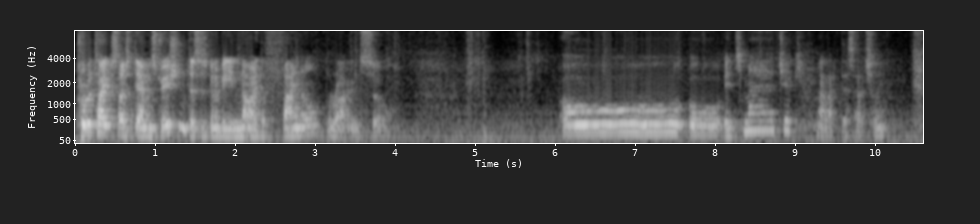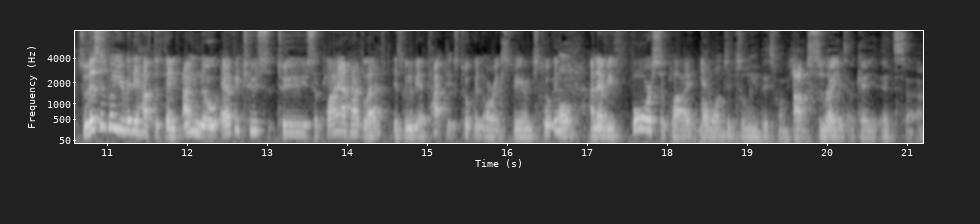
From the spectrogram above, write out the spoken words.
prototype slash demonstration, this is going to be now the final round. So. Oh, oh, it's magic. I like this actually. So this is where you really have to think. I know every two two supply I have left is going to be a tactics token or experience token, Oh, and every four supply. I wanted to leave this one here. Absolutely. Right. Okay. It's uh, I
